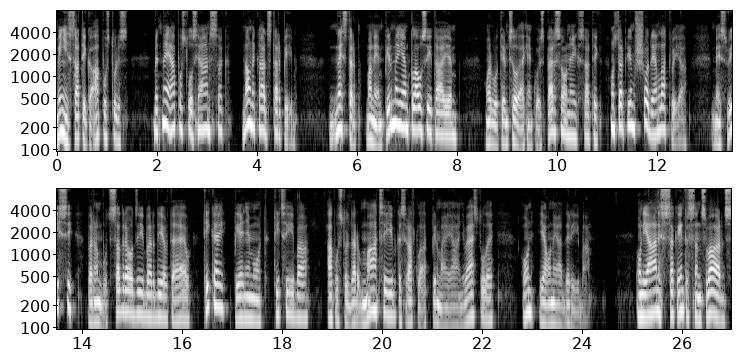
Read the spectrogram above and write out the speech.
viņi satika apstuļus, bet nē, apstulis Jānis saka, nav nekāda starpība. Ne starp maniem pirmajiem klausītājiem, varbūt tiem cilvēkiem, ko es personīgi satiku, un starp jums šodien Latvijā. Mēs visi varam būt sadraudzībā ar Dievu Tēvu tikai pieņemot ticībā apakstuļu darbu mācību, kas ir atklāta 1. Jāņa vēstulē un jaunajā derībā. Un Jānis saka interesants vārdus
